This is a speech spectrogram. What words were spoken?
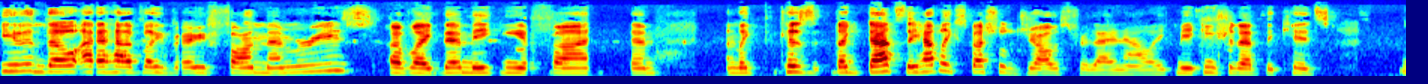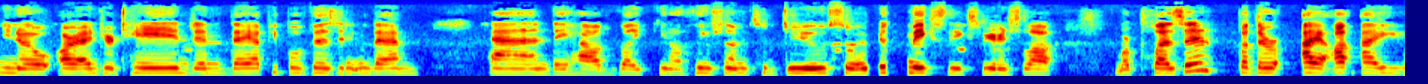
even though I have like very fond memories of like them making it fun and, and like because like that's they have like special jobs for that now, like making sure that the kids, you know, are entertained and they have people visiting them and they have like you know things for them to do so it just makes the experience a lot more pleasant. But there, I, I,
